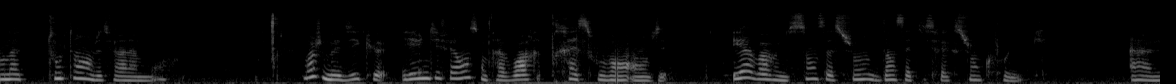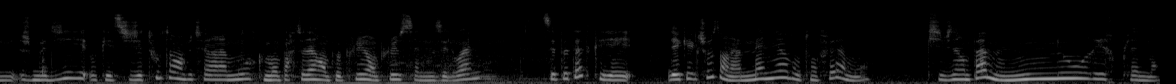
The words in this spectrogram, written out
on a tout le temps envie de faire l'amour, moi je me dis qu'il y a une différence entre avoir très souvent envie et avoir une sensation d'insatisfaction chronique. Euh, je me dis, ok, si j'ai tout le temps envie de faire l'amour, que mon partenaire en peut plus, en plus ça nous éloigne, c'est peut-être qu'il y, a quelque chose dans la manière dont on fait l'amour qui vient pas me nourrir pleinement.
